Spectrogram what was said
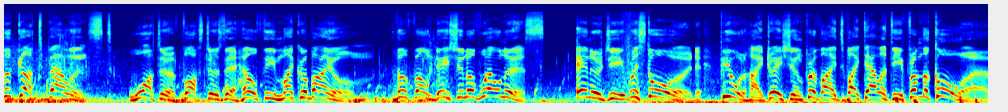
The gut balanced. Water fosters a healthy microbiome. The foundation of wellness. Energy restored. Pure hydration provides vitality from the core.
